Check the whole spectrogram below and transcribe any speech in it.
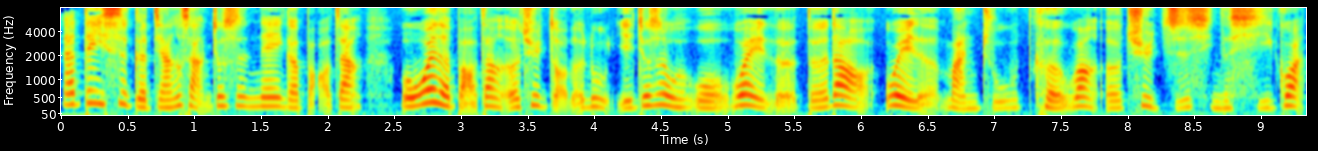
那第四个奖赏就是那个宝藏，我为了宝藏而去走的路，也就是我为了得到、为了满足渴望而去执行的习惯。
